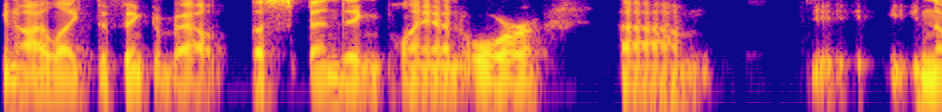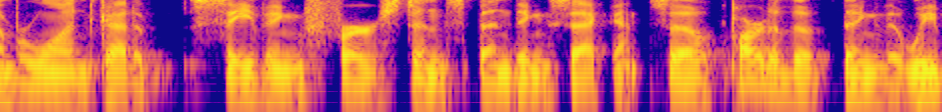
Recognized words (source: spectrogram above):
you know, I like to think about a spending plan or um, number one kind of saving first and spending second. So part of the thing that we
